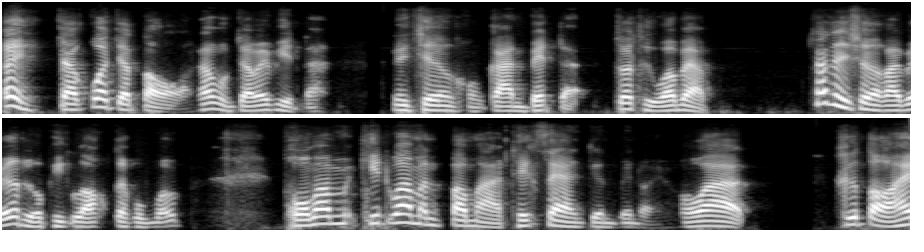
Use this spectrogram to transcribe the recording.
เอ้ยจากัวจะต่อ ถ้าผมจำไม่ผิดนะ ในเชิงของการ bet อะก็ถือว่าแบบ ถ้าในเชิงการ bet ก็ถือว่าพลิกล็อก แต่ผมว่า ผมคิดว่ามันประมาท Texans เกินไปหน่อย เพราะว่า คือต่อให้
